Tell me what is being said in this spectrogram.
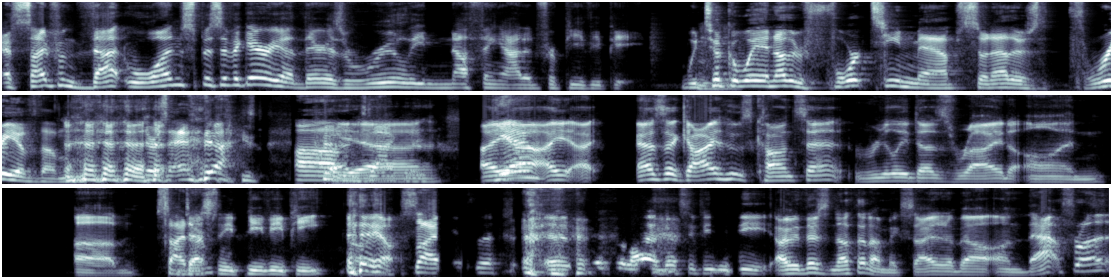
aside from that one specific area, there is really nothing added for PvP. We took Mhm. away another 14 maps, so now there's three of them. There's yeah, um, Yeah. exactly. I, Yeah. yeah, I, I as a guy whose content really does ride on um sidearm. Destiny PvP. Oh, yeah. yeah, side rely on Destiny PvP. I mean, there's nothing I'm excited about on that front.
